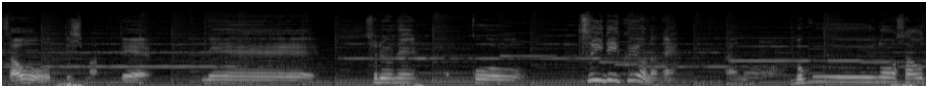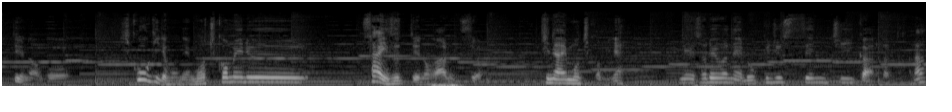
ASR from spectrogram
竿を折ってしまって、で、それをね、こう、継いでいくようなね、あの、僕の竿っていうのはこう、飛行機でもね、持ち込めるサイズっていうのがあるんですよ。機内持ち込みね。で、それはね、60センチ以下だったか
